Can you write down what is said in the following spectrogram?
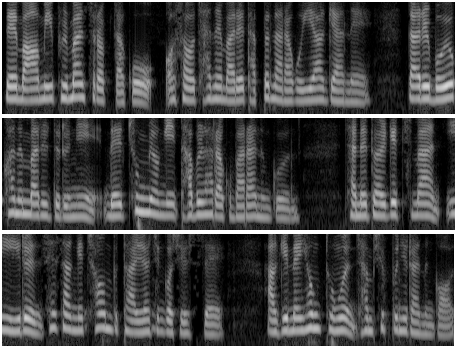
내 마음이 불만스럽다고 어서 자네 말에 답변하라고 이야기하네. 나를 모욕하는 말을 들으니 내 총명이 답을 하라고 말하는군. 자네도 알겠지만 이 일은 세상에 처음부터 알려진 것일세. 악인의 형통은 잠시뿐이라는 것.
